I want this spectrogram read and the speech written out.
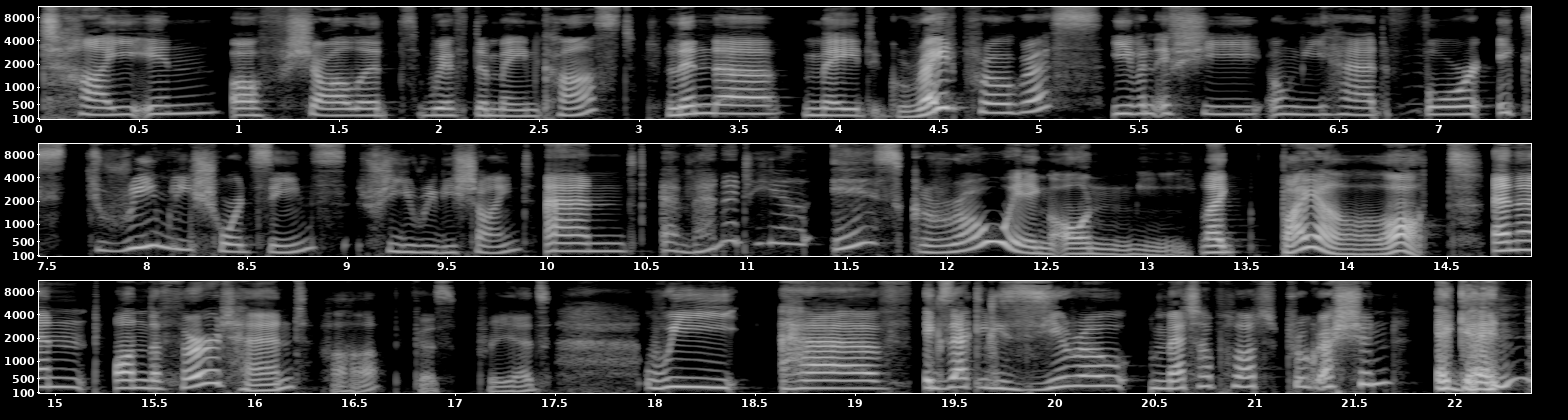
tie in of Charlotte with the main cast. Linda made great progress, even if she only had four extremely short scenes. She really shined. And Amenadiel is growing on me, like by a lot. And then on the third hand, haha, because three heads, we have exactly zero meta plot progression again.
